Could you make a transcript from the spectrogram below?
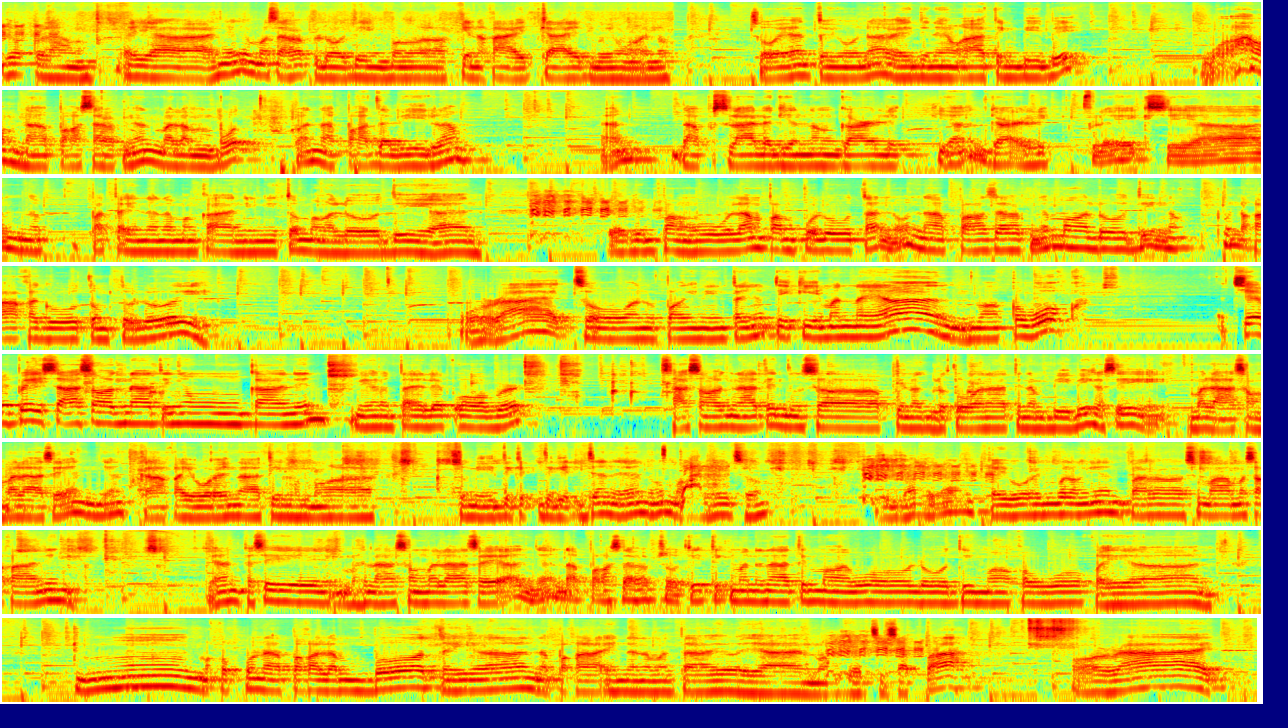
Joke lang. Ayan. Yan yung masarap loading mga kinakait-kait mo yung ano. So, ayan. Tuyo na. Ready na yung ating bibi. Wow. Napakasarap niyan. Malambot. Pa, napakadali lang. Yan. Tapos lalagyan ng garlic. Yan. Garlic flakes. Yan. Napatay na naman kanin nito mga lodi. Yan. Pwedeng pangulam, pampulutan, no? Napakasarap niya mga lodi. Naku, nakakagutom tuloy. Alright, so ano pang hinihintay nyo? Tikiman na yan, mga kawok. At syempre, isasangag natin yung kanin. Meron tayo leftover. Sasangag natin dun sa pinaglutuan natin ng bibi kasi malasang malasa yan. yan. Kakayurin natin yung mga sumidikit-dikit dyan. Ayan, no? mga lods, oh. Diba? Yan. Kayuhin mo lang yan para sumama sa kanin. Yan, kasi malasang malasa yan. Yan, napakasarap. So, titikman na natin mga loading, mga kawok. Ayan. Mmm, ako po, napakalambot. Ayan, napakain na naman tayo. Ayan, mga isa pa. Alright.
